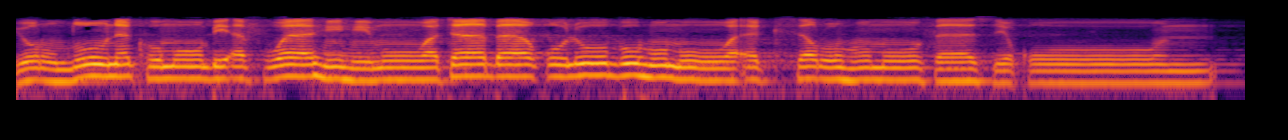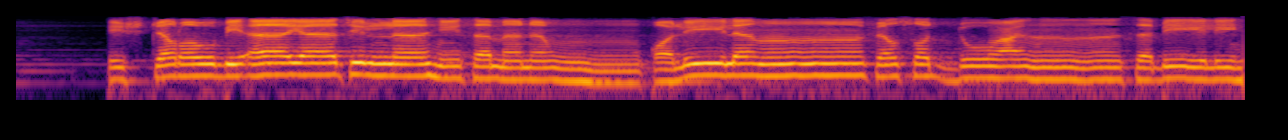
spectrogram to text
يرضونكم بأفواههم وتابى قلوبهم وأكثرهم فاسقون اشتروا بآيات الله ثمنا قليلا فصدوا عن سبيله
